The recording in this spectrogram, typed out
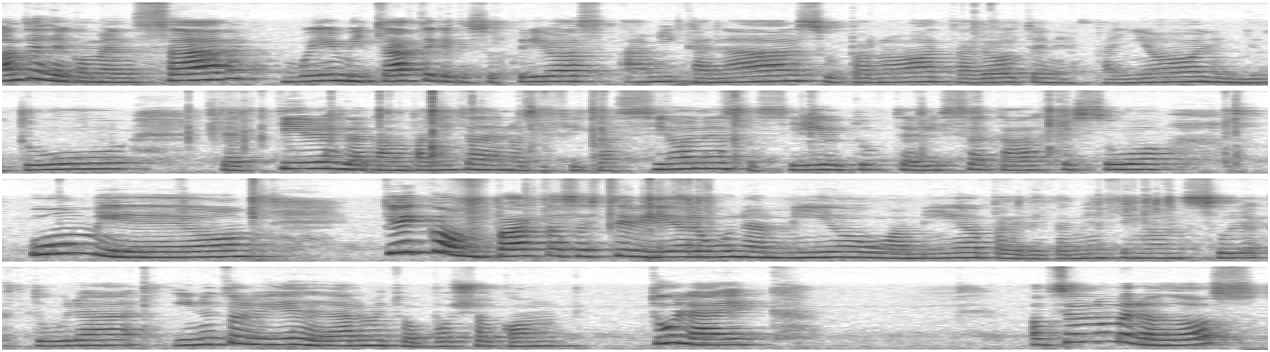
Antes de comenzar, voy a invitarte que te suscribas a mi canal Supernova Tarot en español en YouTube, que actives la campanita de notificaciones, así YouTube te avisa cada vez que subo un video, que compartas este video a algún amigo o amiga para que también tengan su lectura y no te olvides de darme tu apoyo con tu like. Opción número 2,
